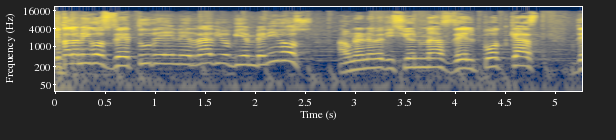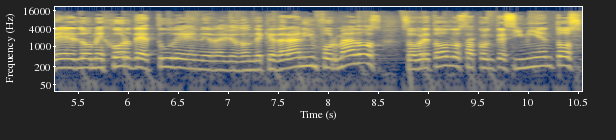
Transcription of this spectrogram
¿Qué tal amigos de TUDN Radio? Bienvenidos a una nueva edición más del podcast de lo mejor de TUDN Radio, donde quedarán informados sobre todos los acontecimientos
